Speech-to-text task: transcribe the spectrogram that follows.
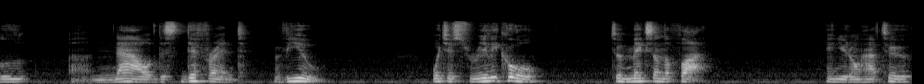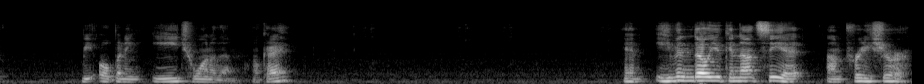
uh, now this different view, which is really cool to mix on the fly. And you don't have to be opening each one of them, okay? And even though you cannot see it, I'm pretty sure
